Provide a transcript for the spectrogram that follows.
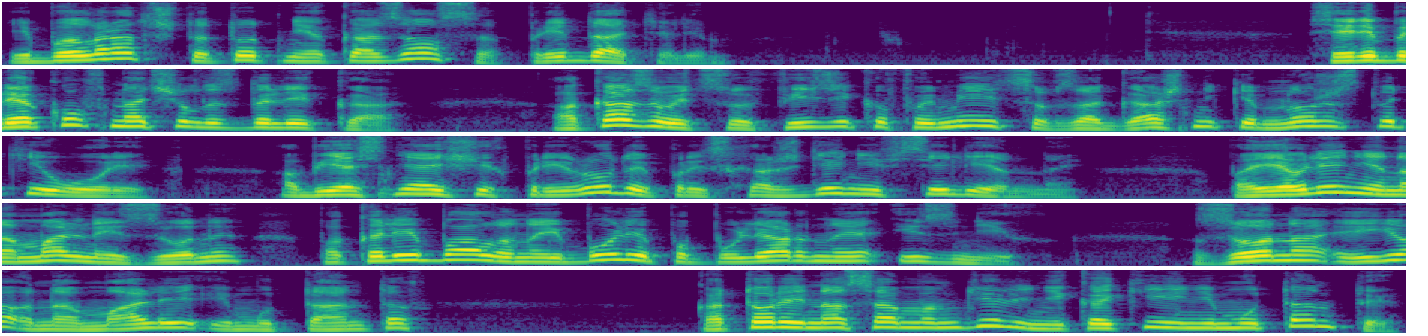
и был рад, что тот не оказался предателем. Серебряков начал издалека. Оказывается, у физиков имеется в загашнике множество теорий, объясняющих природу и происхождение Вселенной. Появление аномальной зоны поколебало наиболее популярные из них. Зона, ее аномалии и мутантов, которые на самом деле никакие не мутанты,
